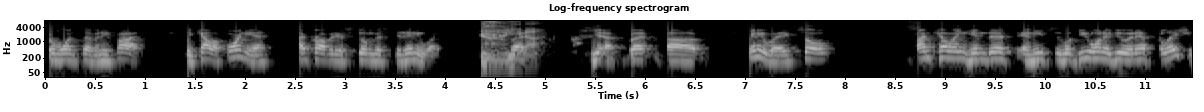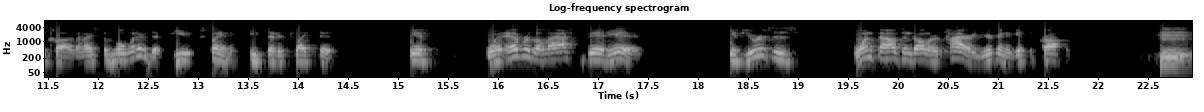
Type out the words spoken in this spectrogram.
from one seventy five. In California, I probably have still missed it anyway. yeah. Yeah, but uh, anyway, so I'm telling him this, and he said, "Well, do you want to do an escalation clause?" And I said, "Well, what is it?" He explained it. He said, "It's like this: if whatever the last bid is, if yours is one thousand dollars higher, you're going to get the property." Hmm.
